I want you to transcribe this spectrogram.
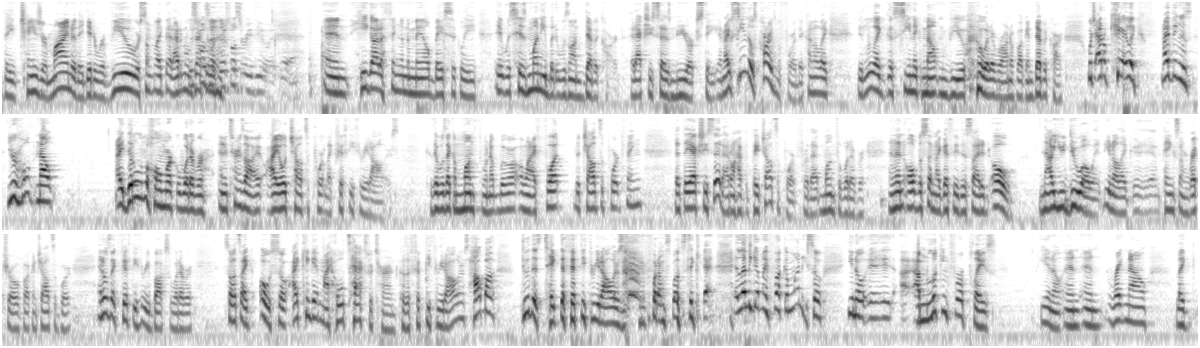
they changed their mind or they did a review or something like that. I don't know They're, exactly. supposed to, they're supposed to review it. Yeah. and he got a thing in the mail. Basically, it was his money, but it was on debit card. It actually says New York State, and I've seen those cards before. They're kind of like they look like a scenic mountain view or whatever on a fucking debit card. Which I don't care. Like my thing is, your whole now. I did a little homework or whatever, and it turns out I, I owe child support like fifty three dollars because there was like a month when I, when I fought the child support thing that they actually said I don't have to pay child support for that month or whatever, and then all of a sudden I guess they decided oh now you do owe it you know like uh, paying some retro fucking child support, and it was like fifty three bucks or whatever. So it's like oh so I can get my whole tax return because of fifty three dollars. How about do this. Take the fifty three dollars out of what I'm supposed to get, and let me get my fucking money. So you know, it, I, I'm looking for a place, you know, and and right now, like,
